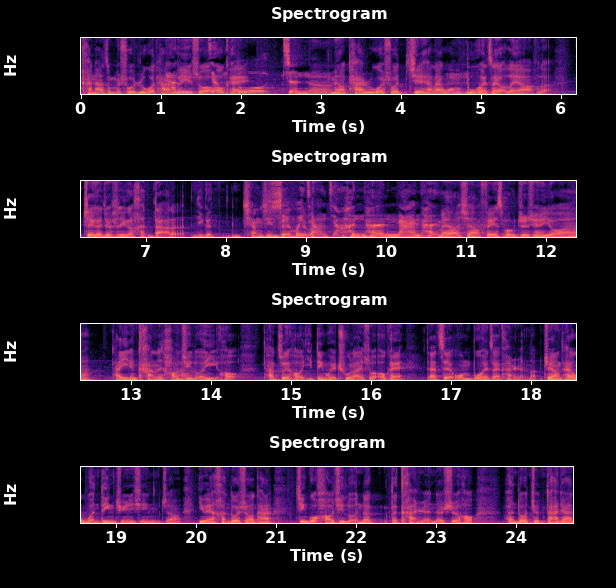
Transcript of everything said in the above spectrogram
看他怎么说。如果他可以说 OK，多真呢？没有，他如果说接下来我们不会再有 lay off 了，嗯、这个就是一个很大的一个强心针，谁会这样讲？很很难很。没有，像 Facebook 之前有啊。他已经砍了好几轮以后，嗯、他最后一定会出来说：“OK，that's it，我们不会再砍人了。”这样他要稳定军心，你知道？因为很多时候他经过好几轮的的砍人的时候，很多就大家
